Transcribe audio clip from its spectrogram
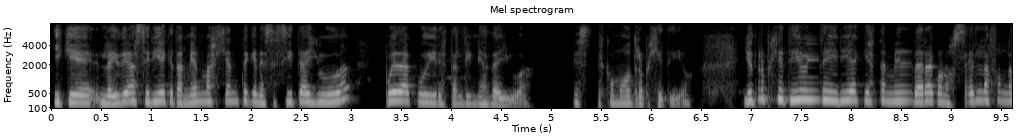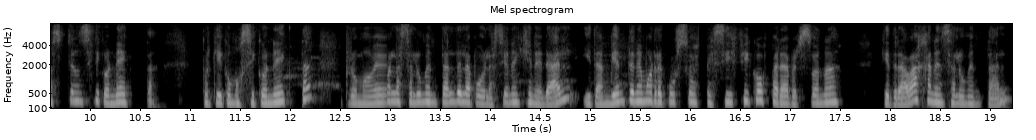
y que la idea sería que también más gente que necesite ayuda pueda acudir a estas líneas de ayuda. Ese es como otro objetivo. Y otro objetivo yo te diría que es también dar a conocer la Fundación Siconecta, porque como Siconecta promovemos la salud mental de la población en general y también tenemos recursos específicos para personas que trabajan en salud mental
